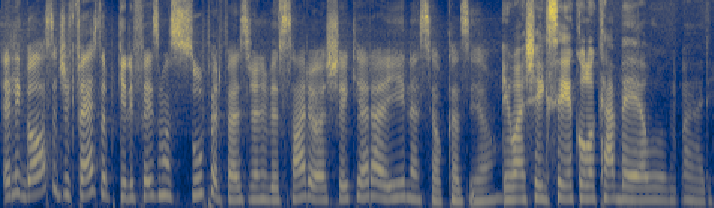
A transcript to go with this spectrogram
Ele gosta de festa porque ele fez uma super festa de aniversário. Eu achei que era aí nessa ocasião. Eu achei que você ia colocar Belo, Mari.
